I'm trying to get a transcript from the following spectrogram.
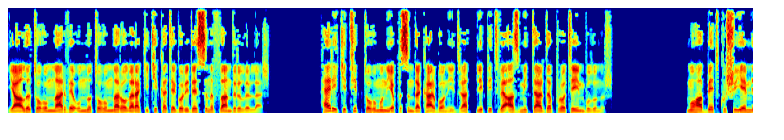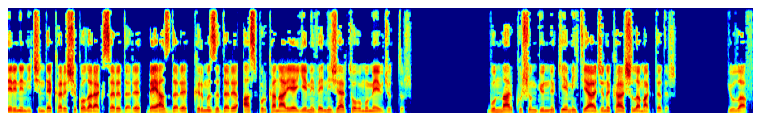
Yağlı tohumlar ve unlu tohumlar olarak iki kategoride sınıflandırılırlar. Her iki tip tohumun yapısında karbonhidrat, lipid ve az miktarda protein bulunur. Muhabbet kuşu yemlerinin içinde karışık olarak sarı darı, beyaz darı, kırmızı darı, aspur kanarya yemi ve nijer tohumu mevcuttur. Bunlar kuşun günlük yem ihtiyacını karşılamaktadır. Yulaf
